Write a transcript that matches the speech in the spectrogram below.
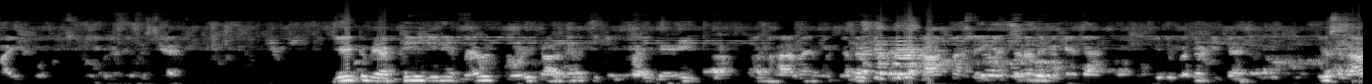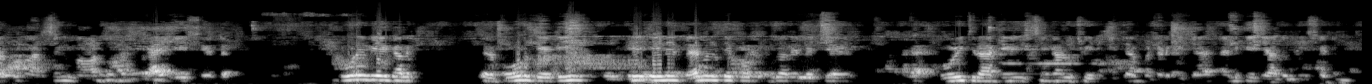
ਭਾਈ ਗੋਬਿੰਦ ਦੱਸਿਆ। ਜੇ ਇੱਕ ਵਿਅਕਤੀ ਜਿਹਨੇ ਬਹਿਬਲ ਗੋਲੀ ਕਾਲ ਦੇ ਵਿੱਚ ਜ਼ਿੰਮੇਵਾਰੀ ਲੈਣੀ ਮਹਾਰਾਜ ਨੇ ਕਦਰ ਕੀਤੇ ਦੇ ਕਾਰਨ ਤਾਂ ਸਹੀ ਨੇ ਵੀ ਕਹਿੰਦਾ ਕਿ ਜੋ ਕਦਰ ਕੀਤਾ ਹੈ। ਇਹ ਸਰਦਾਰ ਭਗਵੰਤ ਸਿੰਘ ਮਾਨ ਨੂੰ ਇਹ ਸਿੱਟ ਉਹਨੇ ਵੀ ਇਹ ਗੱਲ ਰਿਪੋਰਟ ਦੇ ਦਿੱਤੀ ਕਿ ਇਹਨੇ ਬਹਿਬਲ ਤੇ ਕੋਟਪੂਰਾ ਦੇ ਵਿੱਚ ਗੋਲੀ ਚਲਾ ਕੇ ਸਿੰਘਾਂ ਨੂੰ ਸ਼ਹੀਦ ਕੀਤਾ, ਪਟੜ ਕੀਤਾ ਐਲ ਕੇ ਯਾਦਵ ਦੀ ਸਿੱਟ ਨੇ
